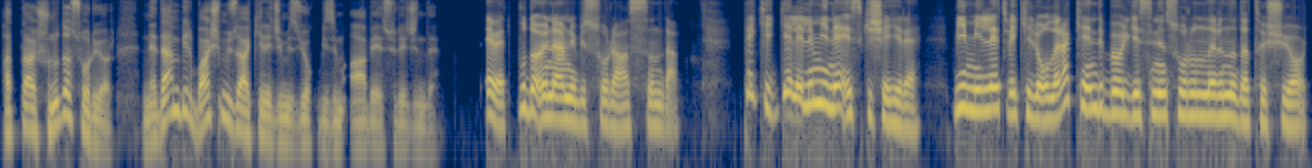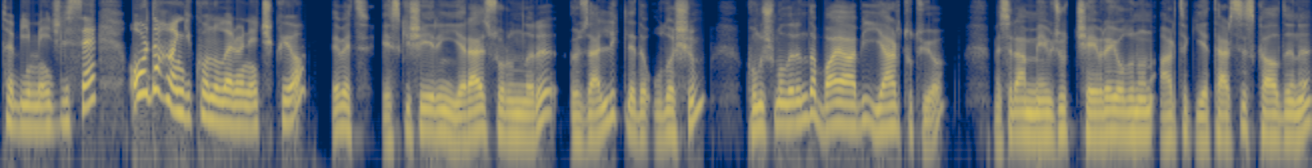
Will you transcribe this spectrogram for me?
Hatta şunu da soruyor, neden bir baş müzakerecimiz yok bizim AB sürecinde? Evet, bu da önemli bir soru aslında. Peki gelelim yine Eskişehir'e. Bir milletvekili olarak kendi bölgesinin sorunlarını da taşıyor tabii meclise. Orada hangi konular öne çıkıyor? Evet, Eskişehir'in yerel sorunları özellikle de ulaşım konuşmalarında bayağı bir yer tutuyor. Mesela mevcut çevre yolunun artık yetersiz kaldığını,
